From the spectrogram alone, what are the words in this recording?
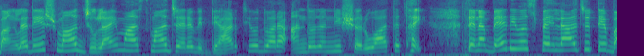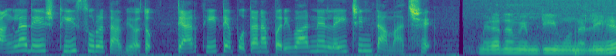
બાંગ્લાદેશમાં જુલાઈ માસમાં જ્યારે વિદ્યાર્થીઓ દ્વારા આંદોલનની શરૂઆત થઈ, તેના બે દિવસ પહેલાં જ તે બાંગ્લાદેશથી સુરત આવ્યો હતો. ત્યારથી તે પોતાના પરિવારને લઈ ચિંતામાં છે मेरा नाम एम डी इमोन अली है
